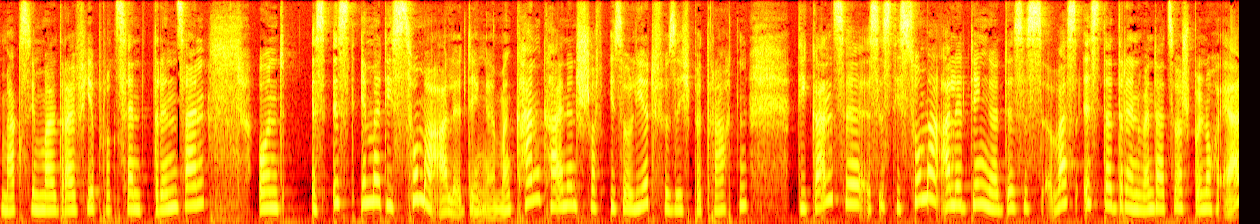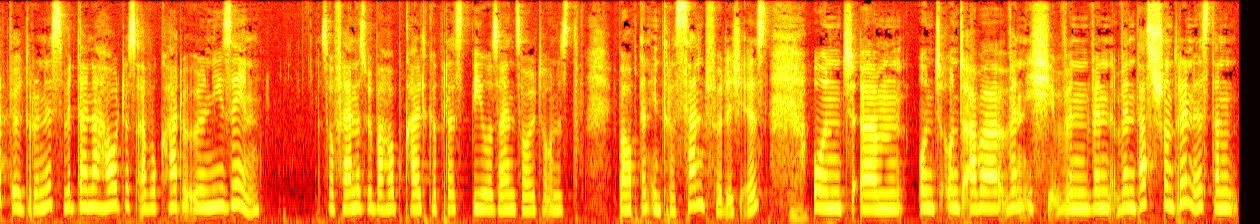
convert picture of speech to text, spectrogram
maximal drei vier Prozent drin sein. Und es ist immer die Summe aller Dinge. Man kann keinen Stoff isoliert für sich betrachten. Die ganze, es ist die Summe aller Dinge. Das ist, was ist da drin? Wenn da zum Beispiel noch Erdöl drin ist, wird deine Haut das Avocadoöl nie sehen sofern es überhaupt kalt gepresst Bio sein sollte und es überhaupt dann interessant für dich ist. Ja. Und, ähm, und, und aber wenn ich, wenn, wenn, wenn das schon drin ist, dann,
